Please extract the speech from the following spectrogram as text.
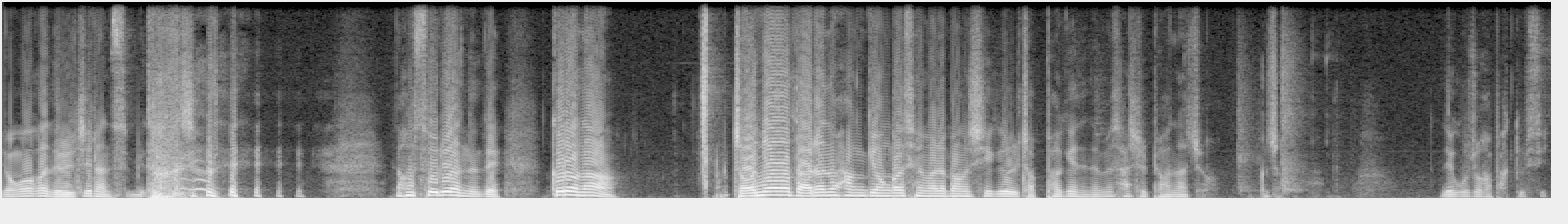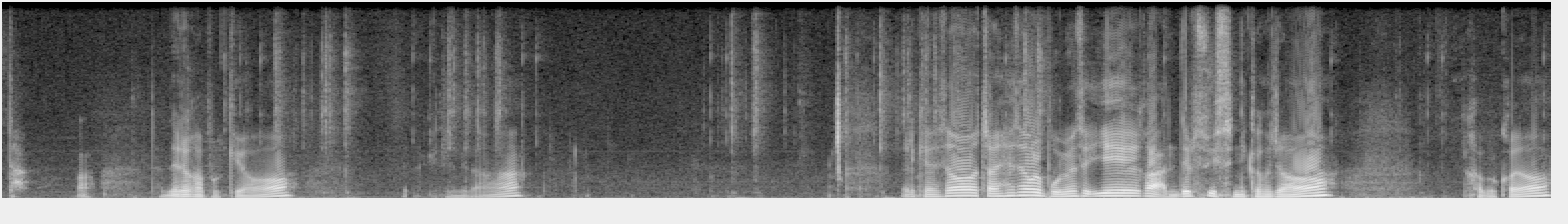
영어가 늘질 않습니다. 헛소리였는데 그러나 전혀 다른 환경과 생활 방식을 접하게 되면 사실 변하죠. 그죠? 내 구조가 바뀔 수 있다. 어. 자, 내려가 볼게요. 이렇게 됩니다. 이렇게 해서 자 해석을 보면서 이해가 안 될 수 있으니까 그죠? 가볼까요?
